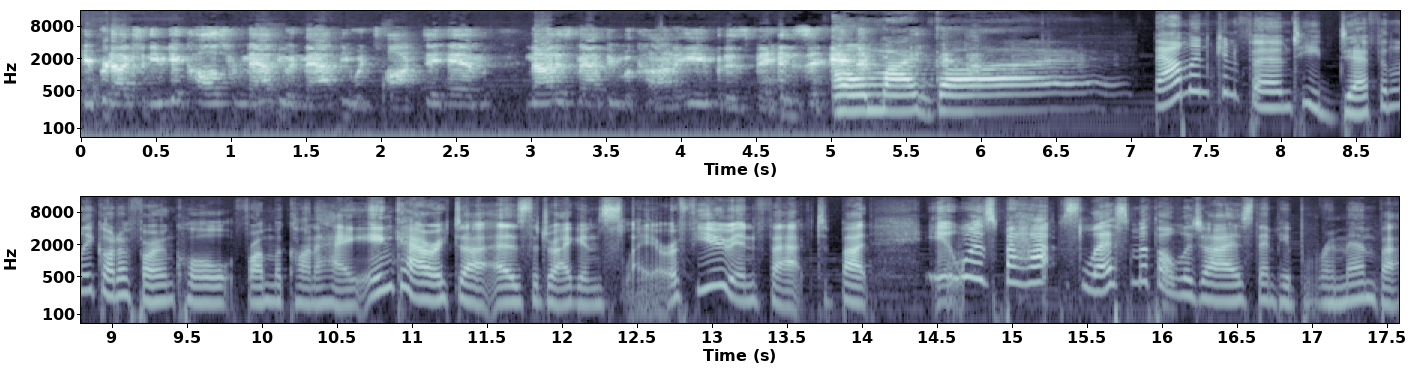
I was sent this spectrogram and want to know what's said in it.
pre-production. He would get calls from Matthew, and Matthew would talk to him, not as Matthew McConaughey, but as Van Zandt. Oh my god. Bowman confirmed he definitely got a phone call from McConaughey in character as the Dragon Slayer, a few in fact, but it was perhaps less mythologized than people remember,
